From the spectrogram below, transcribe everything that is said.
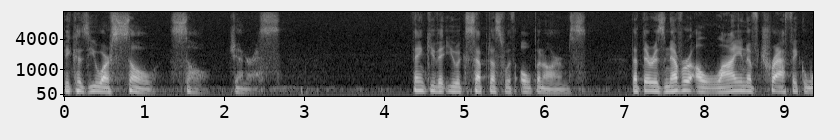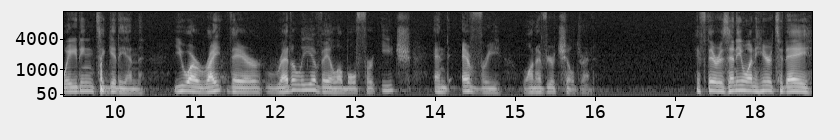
because you are so so generous. Thank you that you accept us with open arms, that there is never a line of traffic waiting to get in. You are right there, readily available for each and every one of your children. If there is anyone here today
